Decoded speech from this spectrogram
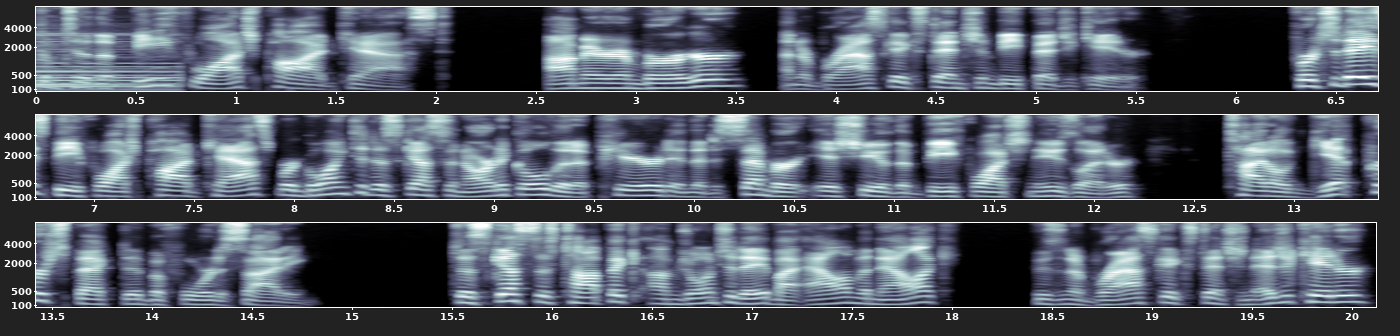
Welcome to the Beef Watch podcast. I'm Aaron Berger, a Nebraska Extension beef educator. For today's Beef Watch podcast, we're going to discuss an article that appeared in the December issue of the Beef Watch newsletter titled Get Perspective Before Deciding. To discuss this topic, I'm joined today by Alan Vyhnalek, who's a Nebraska Extension educator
